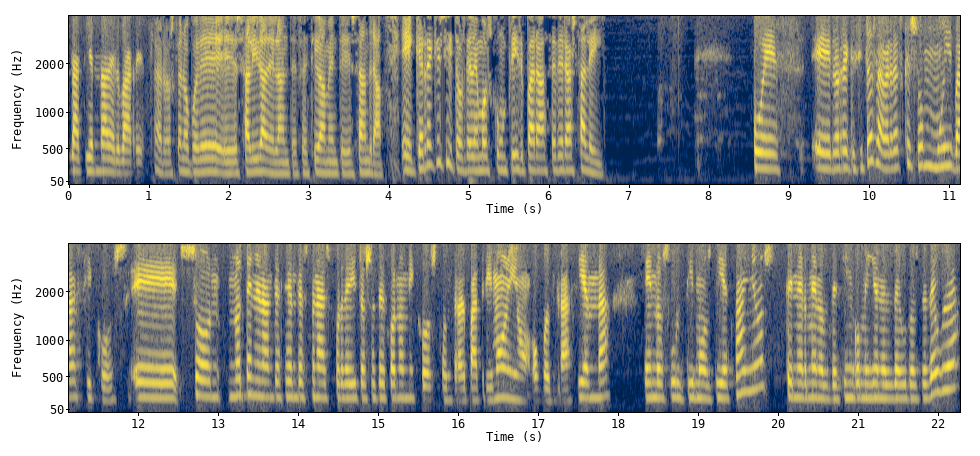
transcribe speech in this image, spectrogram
la tienda del barrio. Claro, es que no puede eh, salir adelante, efectivamente, Sandra. Eh, ¿Qué requisitos debemos cumplir para acceder a esta ley? Pues eh, los requisitos, la verdad es que son muy básicos. son no tener antecedentes penales por delitos socioeconómicos contra el patrimonio o contra Hacienda en los últimos 10 años, tener menos de 5 millones de euros de deuda,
